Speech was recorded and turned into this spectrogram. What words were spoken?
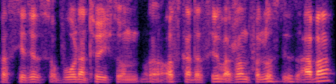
passiert ist, obwohl natürlich so ein äh, Oscar da Silva schon ein Verlust ist. Aber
